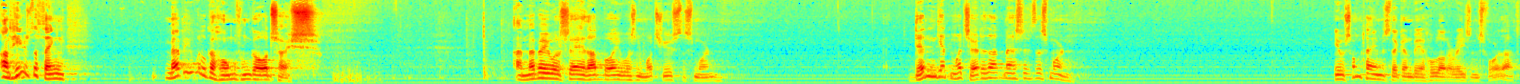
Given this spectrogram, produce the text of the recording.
And here's the thing maybe we'll go home from God's house. And maybe we'll say that boy wasn't much use this morning. Didn't get much out of that message this morning. You know, sometimes there can be a whole lot of reasons for that.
